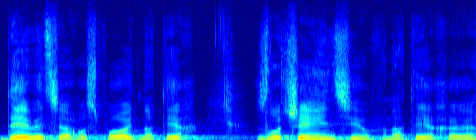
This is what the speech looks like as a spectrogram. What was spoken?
дивиться Господь на тих злочинців, на тих. Е,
